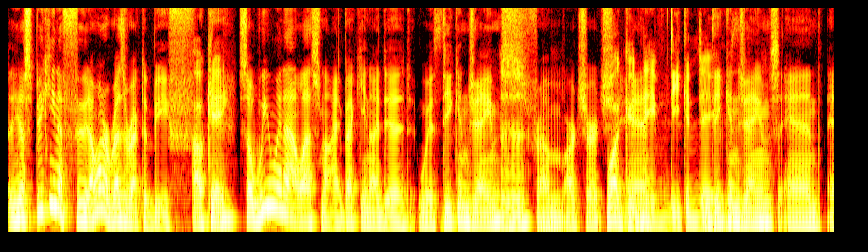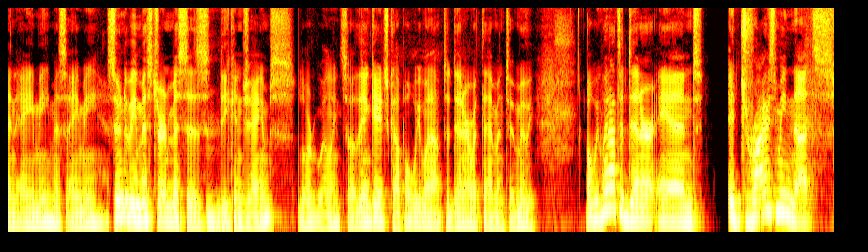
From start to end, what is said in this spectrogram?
you know, speaking of food, I want to resurrect a beef. okay. So we went out last night. Becky and I did with Deacon James Uh-huh. from our church. What a good name, Deacon James. Deacon James and and Amy, Miss Amy, soon to be Mr. and missus Mm-hmm. Deacon James, Lord willing. So the engaged couple. We went out to dinner with them and to a movie. But we went out to dinner and it drives me nuts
